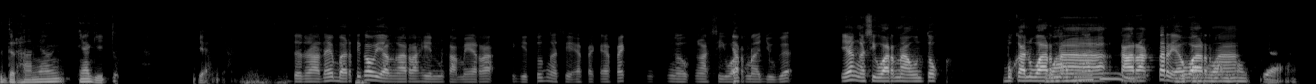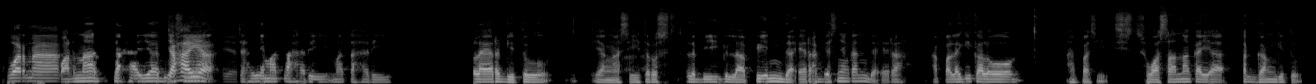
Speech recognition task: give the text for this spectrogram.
Sederhananya gitu. Kerjanya. Sederhananya berarti kau yang ngarahin kamera gitu, ngasih efek-efek, ngasih warna juga. Ya ngasih warna untuk bukan warna, tuh karakter ya, bukan warna ya, warna warna cahaya biasanya cahaya. Yes. cahaya matahari matahari flare gitu yang ngasih terus lebih gelapin daerah biasanya kan daerah apalagi kalau apa sih suasana kayak tegang gitu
